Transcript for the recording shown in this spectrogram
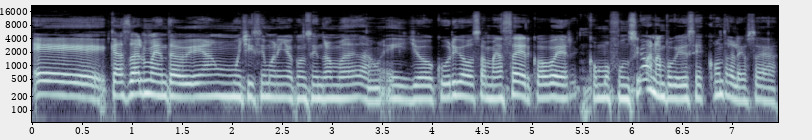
eh, casualmente había muchísimos niños con síndrome de Down y yo curiosa me acerco a ver cómo funcionan porque yo decía, contrale, o sea,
